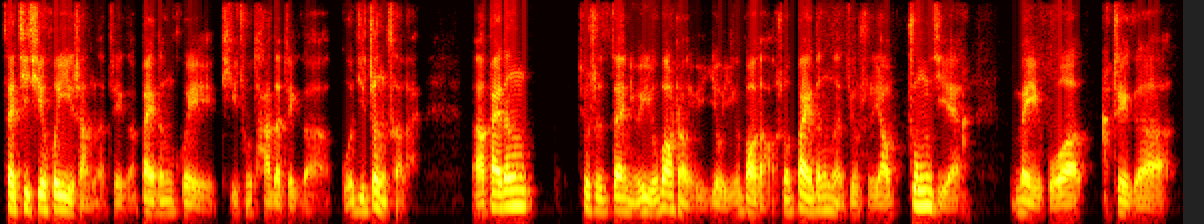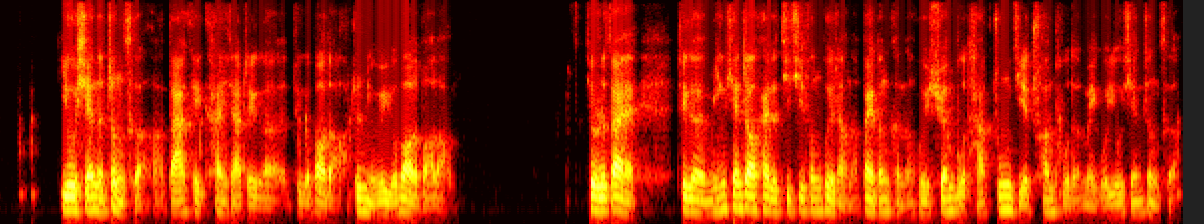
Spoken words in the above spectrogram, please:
在 G7 会议上呢，这个拜登会提出他的这个国际政策来，啊，拜登就是在《纽约邮报》上有有一个报道说，拜登呢就是要终结美国这个优先的政策啊，大家可以看一下这个这个报道，这是《纽约邮报》的报道，就是在这个明天召开的 G7 峰会上呢，拜登可能会宣布他终结川普的美国优先政策，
